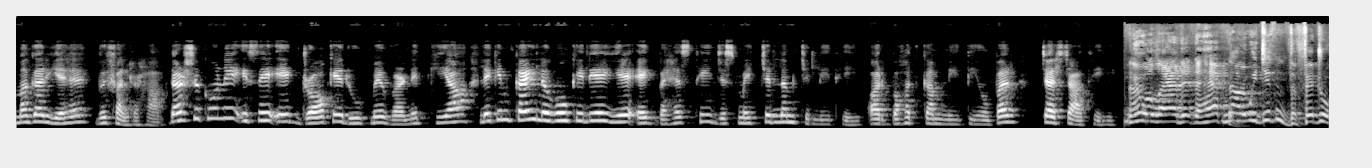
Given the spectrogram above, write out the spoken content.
मगर यह विफल रहा दर्शकों ने इसे एक ड्रॉ के रूप में वर्णित किया, लेकिन कई लोगों के लिए ये एक बहस थी जिसमें चिल्लम चिल्ली थी और बहुत कम नीतियों पर चर्चा थी You allowed it to happen. No, we didn't. The federal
